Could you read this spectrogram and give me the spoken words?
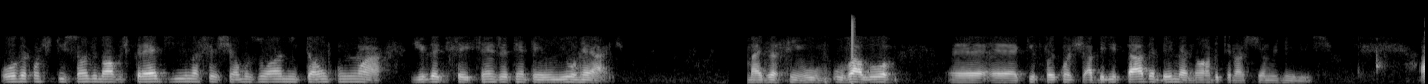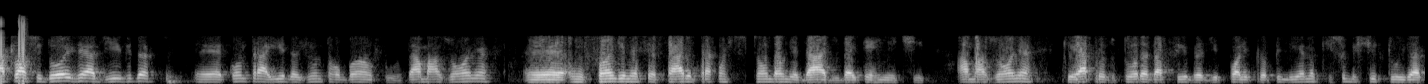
houve a constituição de novos créditos e nós fechamos o ano, então, com uma dívida de 681 mil reais. Mas, assim, o, o valor é, é, que foi habilitada é bem menor do que nós tínhamos no início. A classe 2 é a dívida é, contraída junto ao Banco da Amazônia, é, um fundo necessário para a construção da unidade da Eternite Amazônia, que é a produtora da fibra de polipropileno que substitui a,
